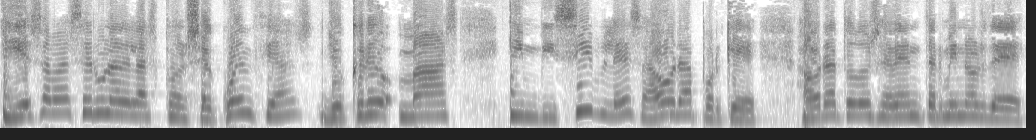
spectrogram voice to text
Y esa va a ser una de las consecuencias, yo creo, más invisibles ahora, porque ahora todo se ve en términos de,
